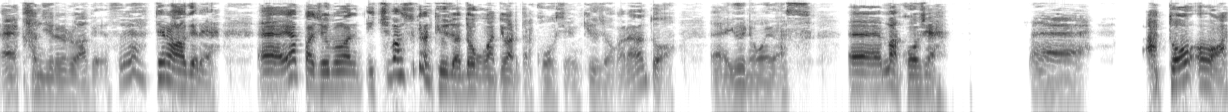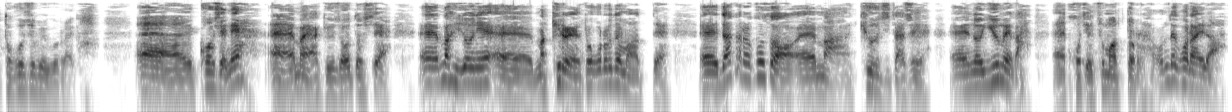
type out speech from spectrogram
え感じられるわけですね。てなわけで、えやっぱ自分は一番好きな球場はどこかって言われたら甲子園球場かな、と、えいうふうに思います。えまあ、甲子園。えあと、あと50秒ぐらいか。えー、甲子園ね、えー、まあ野球場として、えー、まあ非常に、えー、まあ綺麗なところでもあって、えー、だからこそ、えー、まあ、球児たち、えの夢が、えー、甲子園詰まっとる。ほんで、この間、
